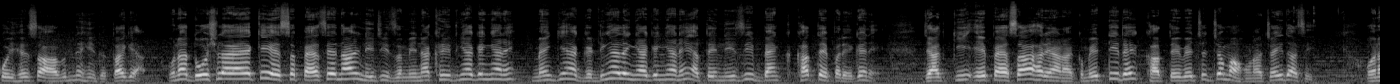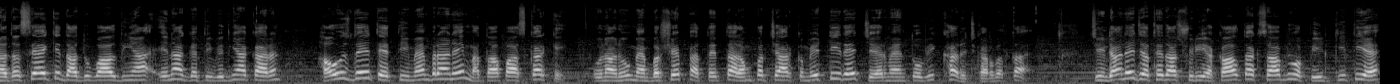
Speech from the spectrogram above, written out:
ਕੋਈ ਹਿਸਾਬ ਨਹੀਂ ਦਿੱਤਾ ਗਿਆ। ਉਹਨਾਂ ਦੋਸ਼ ਲਾਇਆ ਹੈ ਕਿ ਇਸ ਪੈਸੇ ਨਾਲ ਨਿੱਜੀ ਜ਼ਮੀਨਾਂ ਖਰੀਦੀਆਂ ਗਈਆਂ ਨੇ, ਮਹਿੰਗੀਆਂ ਗੱਡੀਆਂ ਲਈਆਂ ਗਈਆਂ ਨੇ ਅਤੇ ਨਿੱਜੀ ਬੈਂਕ ਖਾਤੇ ਭਰੇ ਗਏ ਨੇ, ਜਦਕਿ ਇਹ ਪੈਸਾ ਹਰਿਆਣਾ ਕਮੇਟੀ ਦੇ ਖਾਤੇ ਵਿੱਚ ਜਮ੍ਹਾਂ ਹੋਣਾ ਚਾਹੀਦਾ ਸੀ। ਉਹਨਾਂ ਦੱਸਿਆ ਕਿ ਦਾਦੂਵਾਲ ਦੀਆਂ ਇਹਨਾਂ ਗਤੀਵਿਧੀਆਂ ਕਾਰਨ ਹਾਊਸ ਦੇ 33 ਮੈਂਬਰਾਂ ਨੇ ਮਤਾ ਪਾਸ ਕਰਕੇ ਉਹਨਾਂ ਨੂੰ ਮੈਂਬਰਸ਼ਿਪ ਅਤੇ ਧਰਮ ਪ੍ਰਚਾਰ ਕਮੇਟੀ ਦੇ ਚੇਅਰਮੈਨ ਤੋਂ ਵੀ ਖਾਰਜ ਕਰ ਦਿੱਤਾ ਹੈ। ਚਿੰਡਾ ਨੇ ਜਥੇਦਾਰ ਸ਼੍ਰੀ ਅਕਾਲ ਤਖਤ ਸਾਹਿਬ ਨੂੰ ਅਪੀਲ ਕੀਤੀ ਹੈ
